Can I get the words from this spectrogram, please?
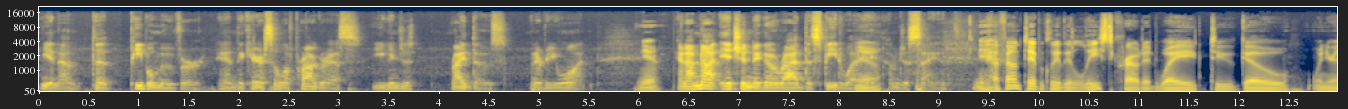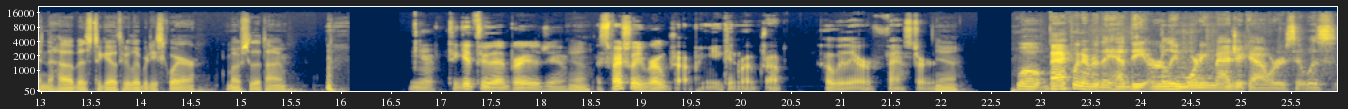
you know the people mover and the carousel of progress you can just ride those whenever you want Yeah. and i'm not itching to go ride the speedway Yeah. i'm just saying Yeah. I found typically the least crowded way to go when you're in the hub is to go through Liberty Square most of the time. Yeah. To get through that bridge, yeah. Yeah. Especially rope dropping. You can rope drop over there faster. Yeah. Well back whenever they had the early morning magic hours it was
